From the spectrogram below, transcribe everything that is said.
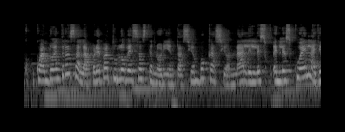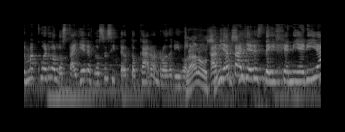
cuando entras a la prepa, tú lo ves hasta en orientación vocacional, en la, escuela. Yo me acuerdo los talleres, no sé si te tocaron, Rodrigo. Claro, sí, Había talleres de ingeniería,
